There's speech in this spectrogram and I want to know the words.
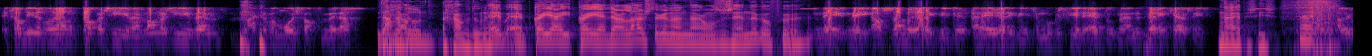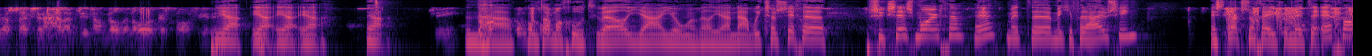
Ik zal in ieder geval een papa zien en mama zien ben. Maak er wat moois van vanmiddag. Dat Gaan we doen. Dat gaan we doen. Hey, eh, kan, jij, kan jij daar luisteren naar, naar onze zender? Of, eh? Nee, nee, Amsterdam red ik niet. Eh, Nee, red ik niet. Dan moet ik het via de app doen. En dat werkt juist niet. Nee, precies. Nee. Als ik wel straks in Haarlem zit, dan wel, dan hoor ik het gewoon via de app. Ja, ja, ja, ja. Ja, Zie? Nou, komt, allemaal goed. Wel ja, jongen, wel ja. Nou, ik zou zeggen, succes morgen hè? Met, eh, met je verhuizing. En straks nog even met de echo.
